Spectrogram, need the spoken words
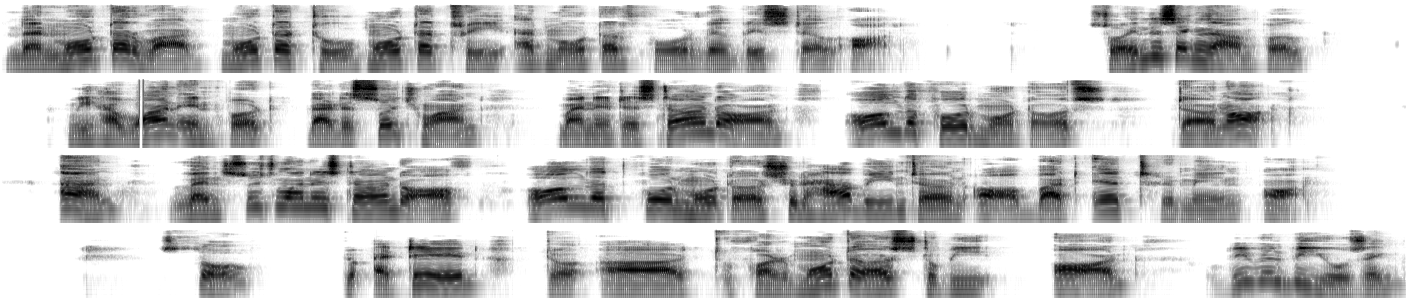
then motor 1, motor 2, motor 3 and motor 4 will be still on. So in this example, we have one input that is switch 1. When it is turned on, all the four motors turn on. And when switch 1 is turned off, all the four motors should have been turned off but it remain on. So to attain to, uh, to, for motors to be on, we will be using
